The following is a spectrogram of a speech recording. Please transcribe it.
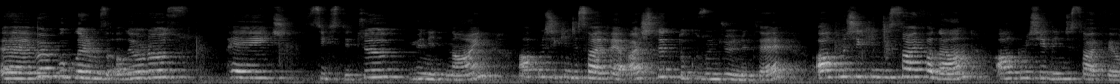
Ee, workbooklarımızı alıyoruz. Page 62, Unit 9. 62. sayfaya açtık, 9. ünite. 62. sayfadan 67. sayfaya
